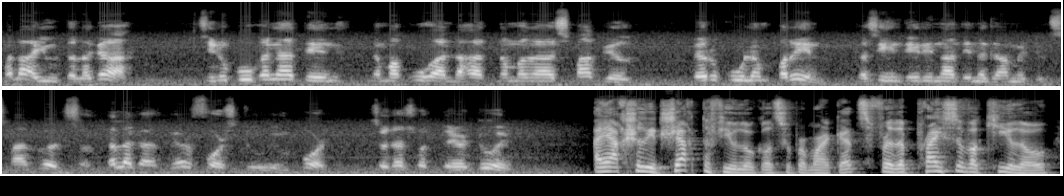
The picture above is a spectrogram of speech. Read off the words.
malayo talaga. Sinubukan natin na makuha lahat ng mga smuggled, pero kulang pa rin kasi hindi rin natin nagamit yung smuggled. So talaga, we're forced to import. So that's what they're doing. I actually checked a few local supermarkets for the price of a kilo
